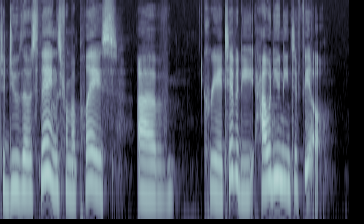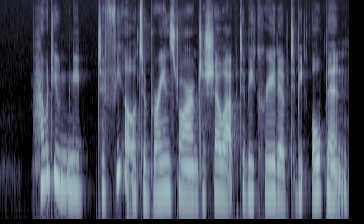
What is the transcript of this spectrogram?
to do those things from a place of creativity, how would you need to feel? How would you need to feel, to brainstorm, to show up, to be creative, to be open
